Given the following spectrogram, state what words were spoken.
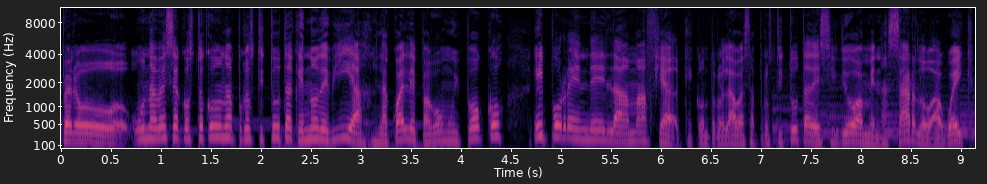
pero una vez se acostó con una prostituta que no debía, la cual le pagó muy poco, y por ende la mafia que controlaba a esa prostituta decidió amenazarlo a Wake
